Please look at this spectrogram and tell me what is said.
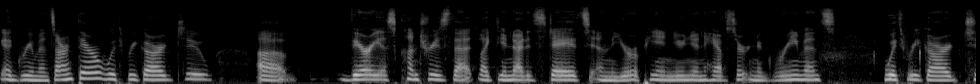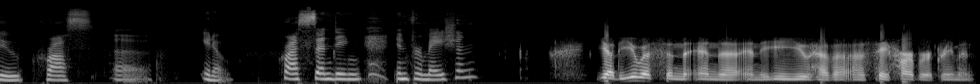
agreements, aren't there, with regard to uh, various countries that, like the United States and the European Union, have certain agreements with regard to cross, uh, you know, cross sending information. Yeah, the U.S. and and uh, and the EU have a, a safe harbor agreement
